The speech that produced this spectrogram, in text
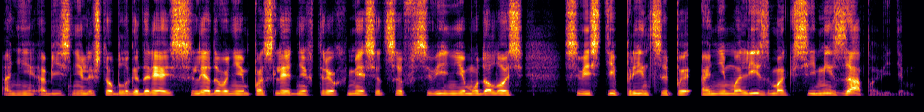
Они объяснили, что благодаря исследованиям последних трех месяцев свиньям удалось свести принципы анимализма к семи заповедям.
